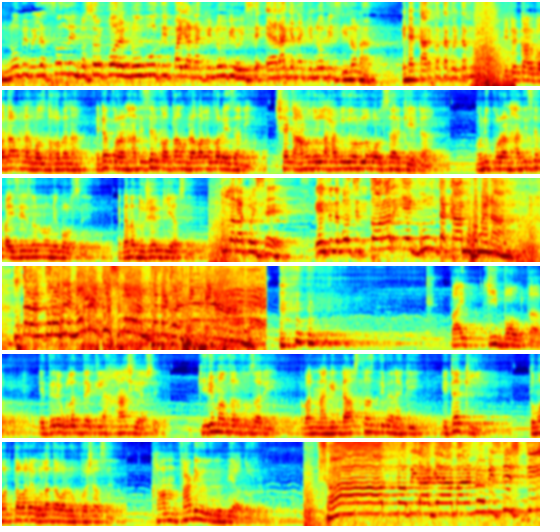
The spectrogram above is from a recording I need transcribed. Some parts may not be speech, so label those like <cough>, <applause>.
নবী বলে চল্লিশ বছর পরে নবুতি পাইয়া নাকি নবী হইছে এর আগে নাকি নবী ছিল না। এটা কার কথা কইতাম? এটা কার কথা আপনার বলতে হবে না। এটা কোরআন হাদিসের কথা আমরা ভালো করে জানি। শেখ আহমদুল্লাহ হাফিজুল্লাহ বলছে আর কি এটা। উনি কোরআন হাদিসে পাইছে এই জন্য উনি বলছে। এখানে দোষের কি আছে? আল্লাহরা কইছে এই জন্য বলছি তোর আর এই ঘুমটা কাম হবে না। তোর হলে নবীর দুশমন কথা কোন ঠিক কিনা? <laughs> ভাই কি বলতাম? এদের এগুলা দেখলে হাসি আসে। কিরে মাজার পূজারি আবার নাগিন ডাস টাস দিবে নাকি? এটা কি? তোমার তো আবার এগুলা দেওয়ার অভ্যাস আছে। খান ফাটি দিয়া দোষ সব নবীর আগে আমার নবী সৃষ্টি।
